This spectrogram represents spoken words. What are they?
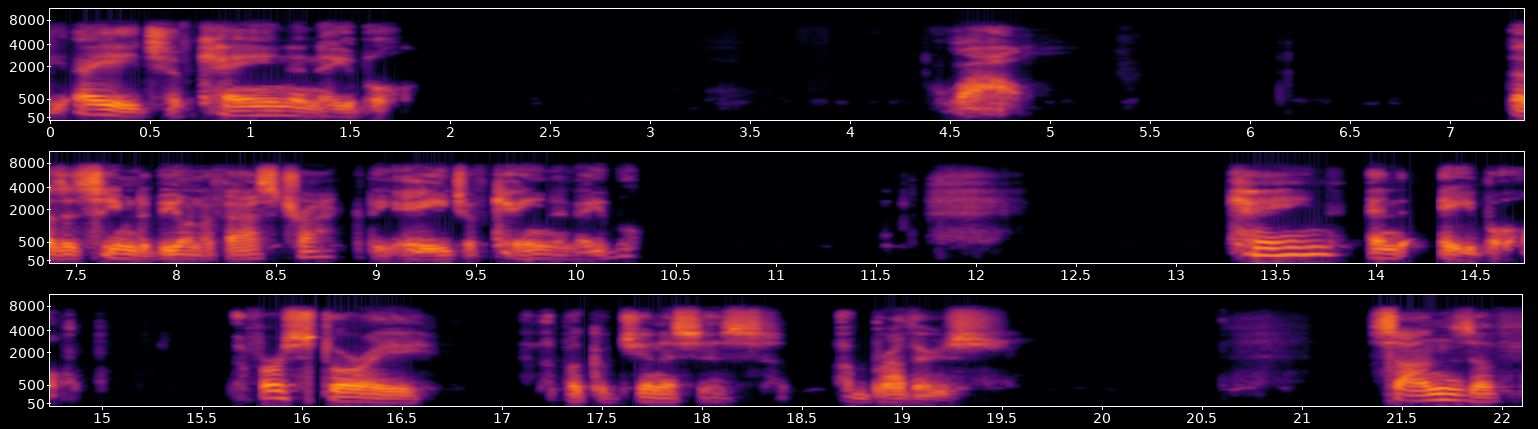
The age of Cain and Abel. Wow. Does it seem to be on a fast track? The age of Cain and Abel? Cain and Abel. The first story in the book of Genesis of brothers, sons of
